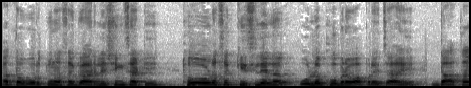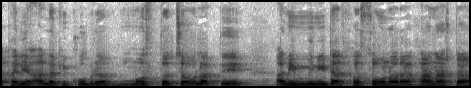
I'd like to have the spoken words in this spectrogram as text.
आता वरतून असं गार्लिशिंगसाठी थोडंसं किसलेलं ओलं खोबरं वापरायचं आहे. दाताखाली आलं की खोबरं मस्त चव लागते आणि मिनिटात फस्त होणारा हा नाश्ता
